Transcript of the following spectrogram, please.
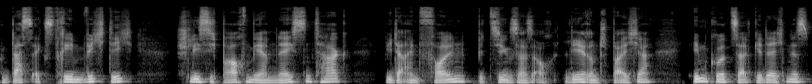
Und das ist extrem wichtig. Schließlich brauchen wir am nächsten Tag wieder einen vollen beziehungsweise auch leeren Speicher im Kurzzeitgedächtnis,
